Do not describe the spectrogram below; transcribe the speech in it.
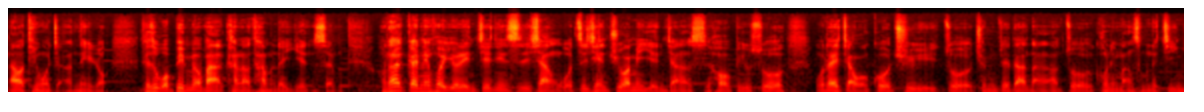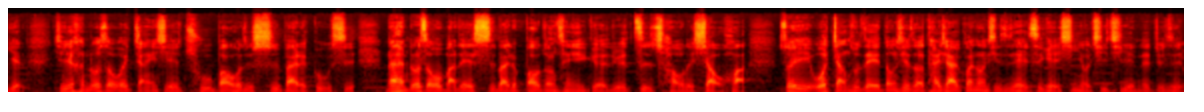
然后听我讲的内容，可是我并没有办法看到他们的眼神。好，它的概念会有点接近，是像我之前去外面演讲的时候，比如说我在讲我过去做全民最大党啊，做空灵盲什么的经验。其实很多时候我会讲一些粗暴或者失败的故事。那很多时候我把这些失败都包装成一个就是自嘲的笑话。所以我讲出这些东西的时候，台下的观众其实也是可以心有戚戚焉的，就是。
